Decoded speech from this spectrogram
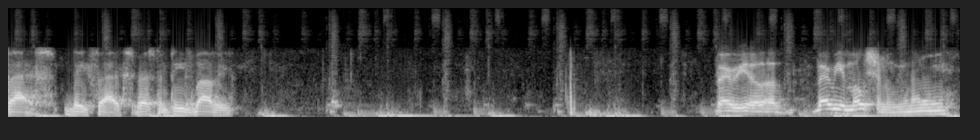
Facts. Big facts. Rest in peace, Bobby. Very, uh, very emotional. You know what I mean?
